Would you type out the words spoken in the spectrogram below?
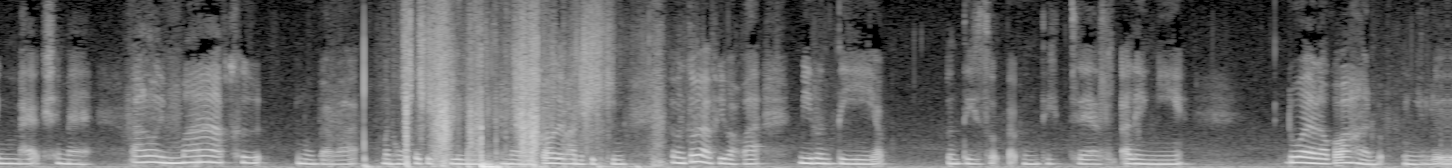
อิมแพกใช่ไหมอร่อยมาก คือหนูแบบว่ามันฮูเคยไปกินใช่ไหมแล้วก็เลยพาหนูไปกิน แต่มันก็แบบฟีลแบบว่ามีดนตรีแบบดนตรีสดแบบดนตรีแจ๊สอะไรอย่างนี้ ด้วยแล้วก็อาหารแบบอย่างนี้เลย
